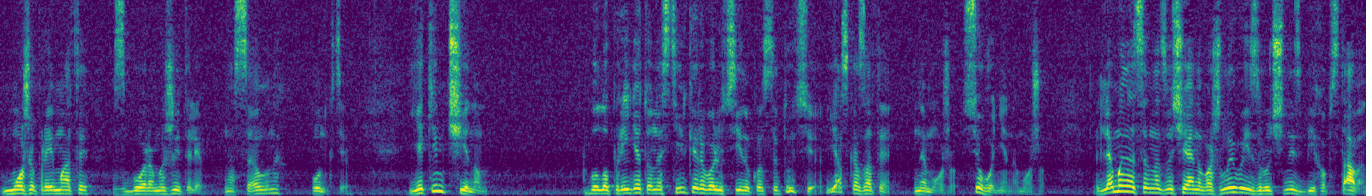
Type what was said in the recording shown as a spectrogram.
може приймати зборами жителів населених пунктів. Яким чином було прийнято настільки революційну конституцію, я сказати не можу. Сьогодні не можу. Для мене це надзвичайно важливий і зручний збіг обставин.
